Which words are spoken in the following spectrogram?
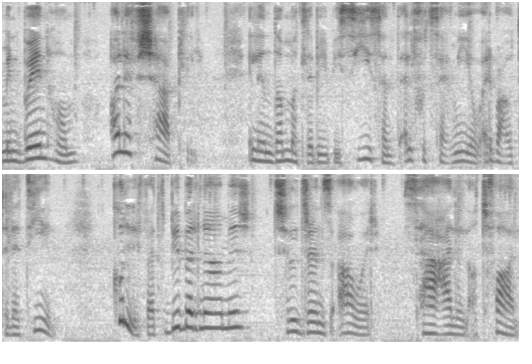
من بينهم أوليف شابلي اللي انضمت لبي بي سي سنة 1934 كلفت ببرنامج Children's Hour ساعة للأطفال.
